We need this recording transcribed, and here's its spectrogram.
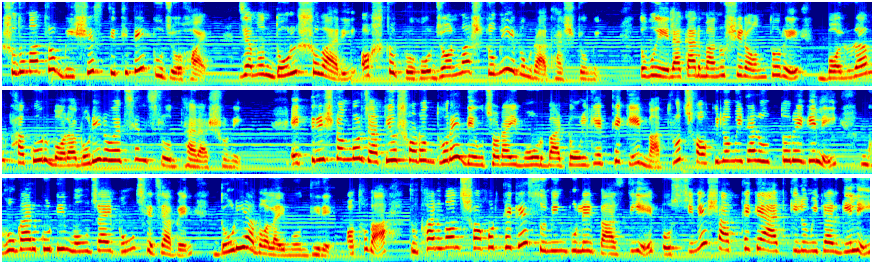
শুধুমাত্র বিশেষ তিথিতেই পুজো হয়। যেমন দোল সোয়ারি অষ্টপ্রহর জন্মাষ্টমী এবং রাধাষ্টমী। তবু এলাকার মানুষের অন্তরে বলরাম ঠাকুর বরাবরই রয়েছেন শ্রদ্ধার আসনে। একত্রিশ নম্বর জাতীয় সড়ক ধরে দেউচড়াই মোড় বা টোলগেট থেকে মাত্র ছ কিলোমিটার উত্তরে গেলেই ঘোগারকুটি মৌজায় পৌঁছে যাবেন দড়িয়াবলাই মন্দিরে অথবা তুফানগঞ্জ শহর থেকে সুইমিং পুলের পাশ দিয়ে পশ্চিমে সাত থেকে আট কিলোমিটার গেলেই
